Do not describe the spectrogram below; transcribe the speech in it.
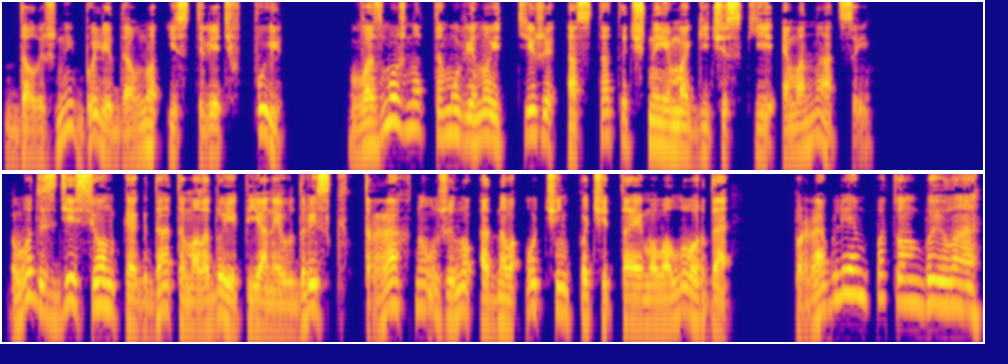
Должны были давно истлеть в пыль. Возможно, тому виной те же остаточные магические эманации. Вот здесь он, когда-то молодой и пьяный вдрызг, трахнул жену одного очень почитаемого лорда. Проблем потом было...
